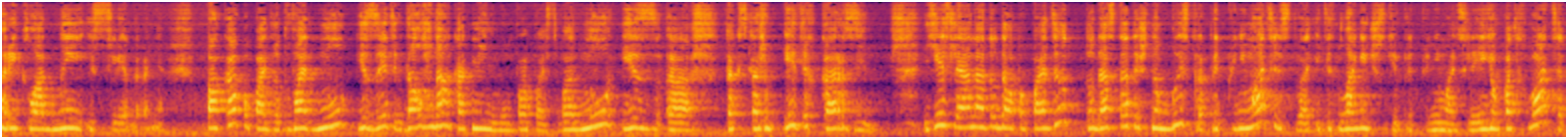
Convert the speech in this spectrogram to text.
прикладные исследования. Пока попадет в одну из этих, должна как минимум попасть в одну из, э, так скажем, этих корзин. Если она туда попадет, то достаточно быстро предпринимательство и технологические предприниматели ее подхватят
